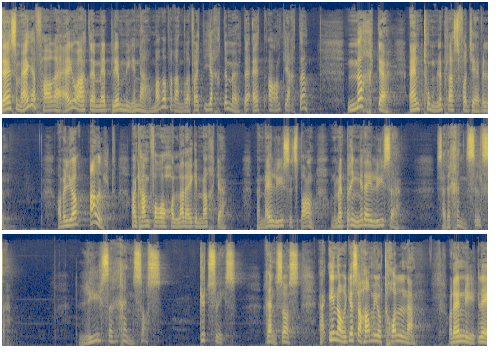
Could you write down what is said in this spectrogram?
det som jeg erfarer, er jo at vi blir mye nærmere hverandre. For et hjerte møter et annet hjerte. Mørket er en tumleplass for djevelen. Han vil gjøre alt han kan for å holde deg i mørket. Men vi er lysets barn, og når vi bringer det i lyset, så er det renselse. Lyset renser oss. Guds lys renser oss. Ja, I Norge så har vi jo trollene, og det er nydelig.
